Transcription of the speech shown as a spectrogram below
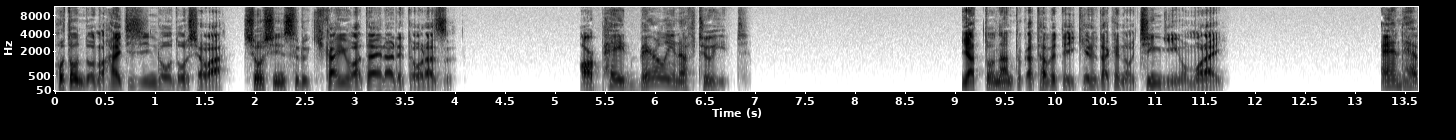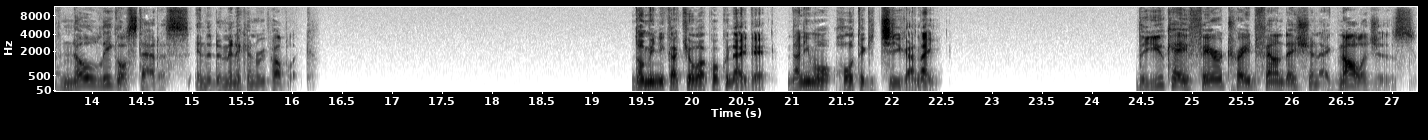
ほとんどのハイチ人労働者は昇進する機会を与えられておらず。Are paid barely enough to eat, やっとなんとか食べていけるだけの賃金をもらい and have no legal status in the Dominican Republic. ドミニカ共和国内で何も法的地位がない The UK Fair Trade Foundation acknowledges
